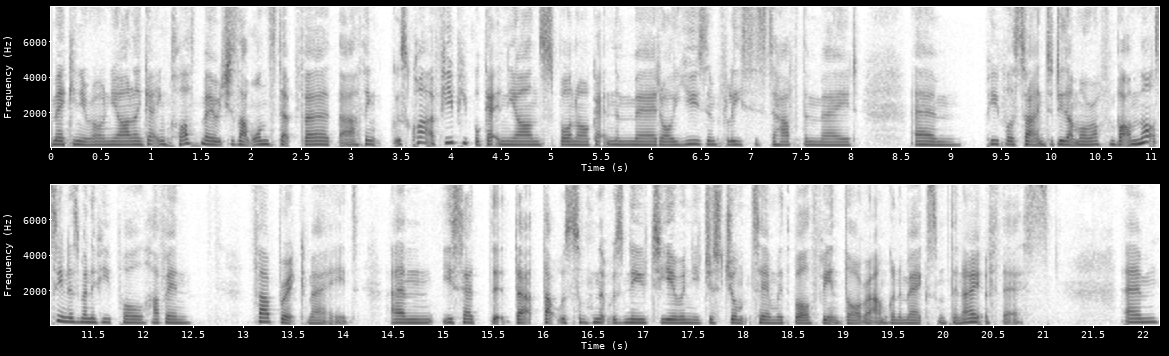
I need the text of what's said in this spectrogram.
making your own yarn and getting cloth made, which is like one step further. I think there's quite a few people getting yarn spun or getting them made or using fleeces to have them made. Um, people are starting to do that more often, but I'm not seeing as many people having fabric made. And you said that, that that was something that was new to you and you just jumped in with both feet and thought, right, I'm going to make something out of this. Um,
